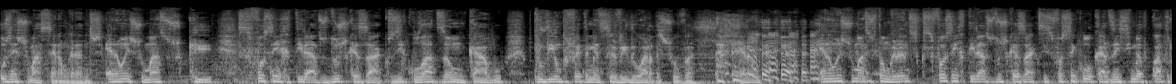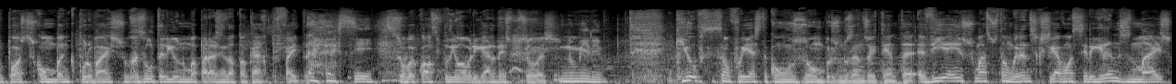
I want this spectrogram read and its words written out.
os enxumaços eram grandes. Eram enxumaços que, se fossem retirados dos casacos e colados a um cabo, podiam perfeitamente servir de guarda-chuva. Eram, eram enxumaços tão grandes que, se fossem retirados dos casacos e se fossem colocados em cima de quatro postes com um banco por baixo, resultariam numa paragem de autocarro perfeita, Sim, sob a qual se podiam obrigar 10 pessoas. no mínimo. Que obsessão foi esta com os ombros nos anos 80? Havia enxumaços tão grandes que chegavam a ser grandes demais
